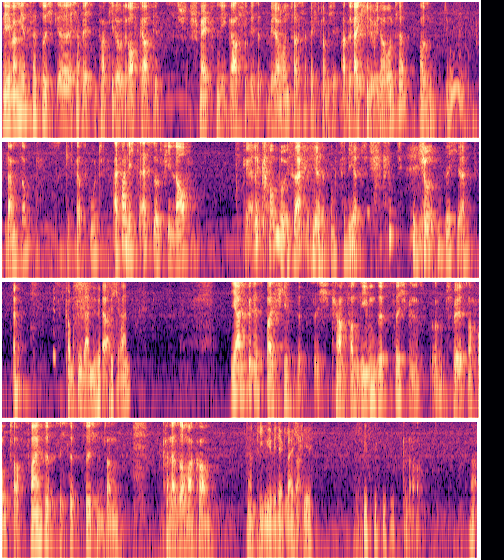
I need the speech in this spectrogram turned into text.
Nee, bei mir ist es halt so, ich, äh, ich habe echt ein paar Kilo drauf gehabt, jetzt sch- schmelzen die gerade so wieder, runter. Ich habe echt, glaube ich, äh, drei Kilo wieder runter. Also Uh. langsam. Das geht ganz gut. Einfach nichts essen und viel laufen. Geile Kombo, ich sag's dir, funktioniert. Idioten sicher. Kommst du wieder an die 70 ran? Ja, ich bin jetzt bei 74, kam von 77 bin jetzt, und will jetzt noch runter auf 72, 70 und dann kann der Sommer kommen. Dann wiegen wir wieder gleich Ja. viel. Genau. Ja.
